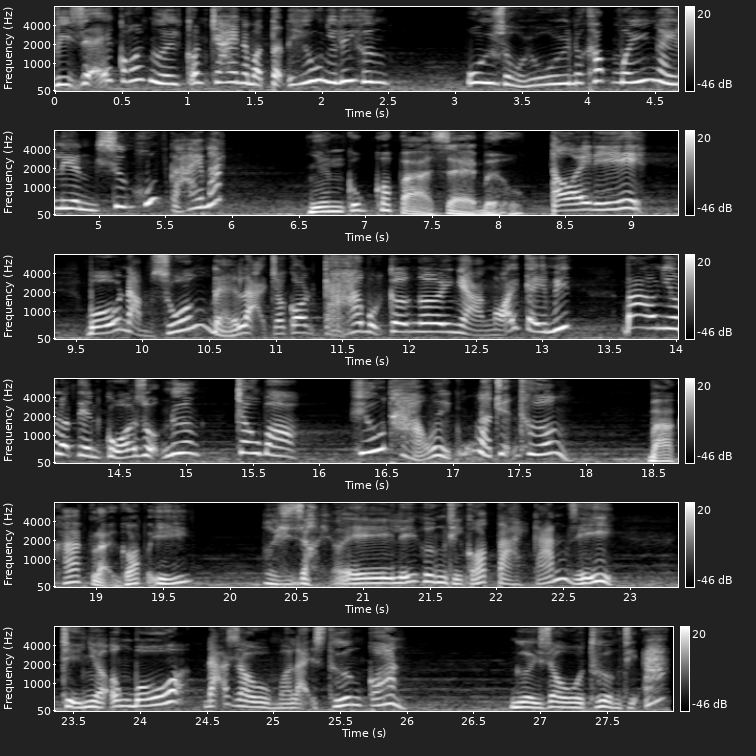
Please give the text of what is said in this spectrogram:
Vì dễ có người con trai nào mà tận hiếu như Lý Hưng. Ôi rồi ôi nó khóc mấy ngày liền Sương húp cả hai mắt. Nhưng cũng có bà rẻ biểu Thôi đi Bố nằm xuống để lại cho con cả một cơ ngơi nhà ngói cây mít. Bao nhiêu là tiền của ruộng nương Châu bò Hiếu thảo thì cũng là chuyện thường. Bà khác lại góp ý. Ôi giời ơi Lý Hưng thì có tài cán gì? Chỉ nhờ ông bố đã giàu mà lại thương con. Người giàu thường thì ác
